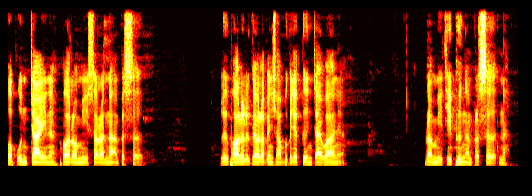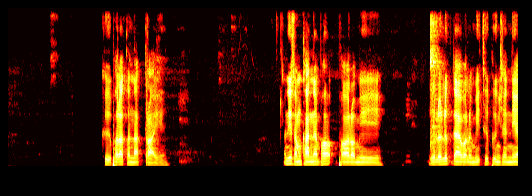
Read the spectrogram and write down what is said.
อบอุ่นใจนะเพราะเรามีสารณะอันประเสริฐ หรือพอเราลึกได้ว่าเราเป็นชาวพุทธก็จะเตือนใจว่าเนี่ย เรามีที่พึ่งอันประเสริฐนะคือพระรัตนตรัย อันนี้สำคัญนะเพราะพอเรามีหรือเระลึกได้ว่าเรามีที่พึ่งเช่นเนี้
